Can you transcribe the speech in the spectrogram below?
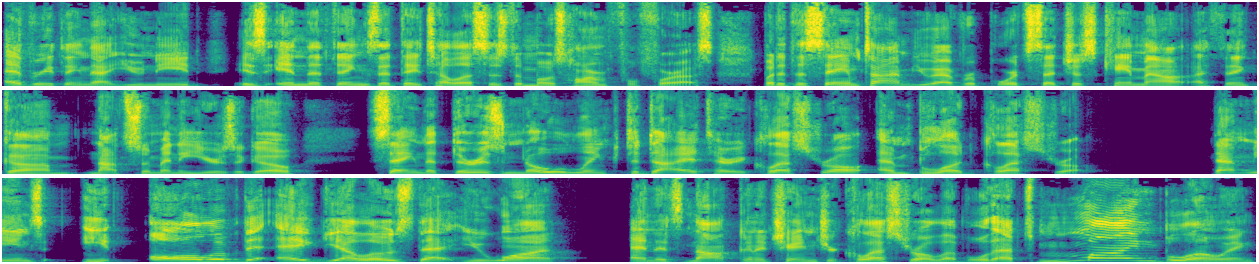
everything that you need is in the things that they tell us is the most harmful for us. But at the same time, you have reports that just came out, I think um, not so many years ago, saying that there is no link to dietary cholesterol and blood cholesterol. That means eat all of the egg yellows that you want and it's not going to change your cholesterol level. Well, that's mind blowing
